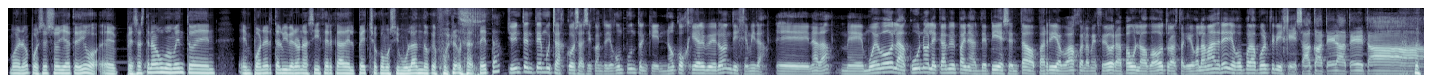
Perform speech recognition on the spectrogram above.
Bueno, pues eso ya te digo. eh, ¿Pensaste en algún momento en, en ponerte el biberón así cerca del pecho como simulando que fuera una teta? Yo intenté muchas cosas y cuando llegó un punto en que no cogía el biberón dije, mira, eh, nada, me muevo, la cuno, le cambio el pañal de pie, sentado, para arriba, para abajo, en la mecedora, para un lado, para otro, hasta que llegó la madre, llegó por la puerta y le dije, sácate la teta.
